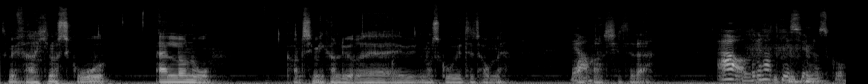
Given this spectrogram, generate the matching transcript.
Så vi får ikke noe sko eller noe. Kanskje vi kan lure noen sko ut til Tommy. ja. Og kanskje til deg. Jeg har aldri hatt Misuno-sko.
